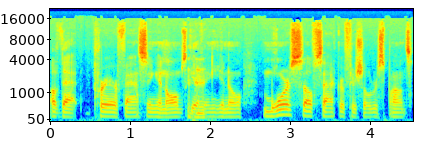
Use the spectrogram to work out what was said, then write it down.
of that prayer, fasting, and almsgiving. You know, more self sacrificial response.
